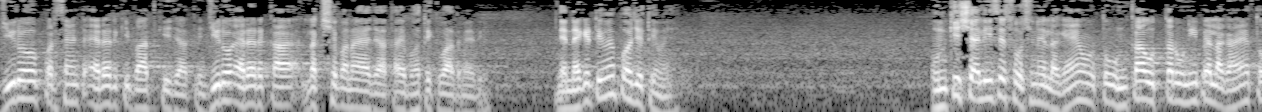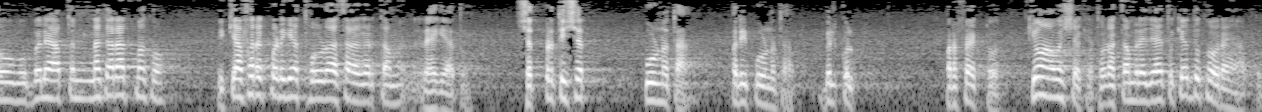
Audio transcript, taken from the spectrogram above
ज़ीरो परसेंट एरर की बात की जाती है? ज़ीरो एरर का लक्ष्य बनाया जाता है भौतिकवाद में भी। ये नेगेटिव है, पॉजिटिव है? उनकी शैली से सोचने लगे हैं तो उनका उत्तर उन्हीं पे लगाएँ तो वो बोले, आप तो नकारात्मक हो। ये क्या फ़र्क पड़ गया? थोड़ा सा अगर कम रह गया तो। शत प्रतिशत पूर्णता, परिपूर्णता, बिल्कुल परफेक्ट हो। क्यों आवश्यक है? थोड़ा कम रह जाए तो क्या दुख हो रहा है आपको?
